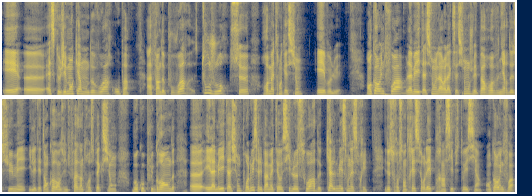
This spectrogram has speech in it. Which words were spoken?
Et euh, est-ce que j'ai manqué à mon devoir ou pas? Afin de pouvoir toujours se remettre en question et évoluer. Encore une fois, la méditation et la relaxation, je vais pas revenir dessus, mais il était encore dans une phase d'introspection beaucoup plus grande. Euh, et la méditation, pour lui, ça lui permettait aussi le soir de calmer son esprit et de se recentrer sur les principes stoïciens. Encore une fois,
